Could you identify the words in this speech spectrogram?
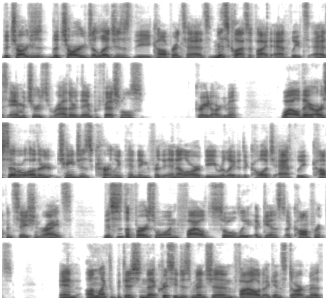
The charges the charge alleges the conference has misclassified athletes as amateurs rather than professionals. Great argument. While there are several other changes currently pending for the NLRB related to college athlete compensation rights, this is the first one filed solely against a conference. And unlike the petition that Chrissy just mentioned filed against Dartmouth,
